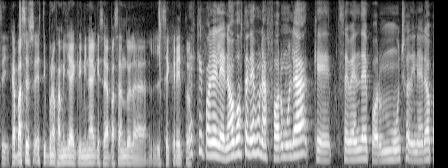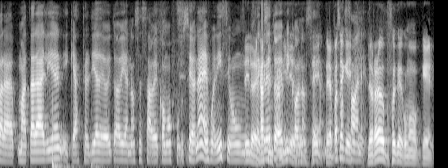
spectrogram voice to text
Sí, capaz es, es tipo una familia de criminal que se va pasando la- el secreto. Es que ponele, ¿no? Vos tenés una fórmula que se vende por mucho dinero para matar a alguien y que hasta el día de hoy todavía no se sabe cómo funciona. Es buenísimo, un Sí, lo secreto familia, épico, no sí. sé. Pero pasa que lo raro fue que como que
